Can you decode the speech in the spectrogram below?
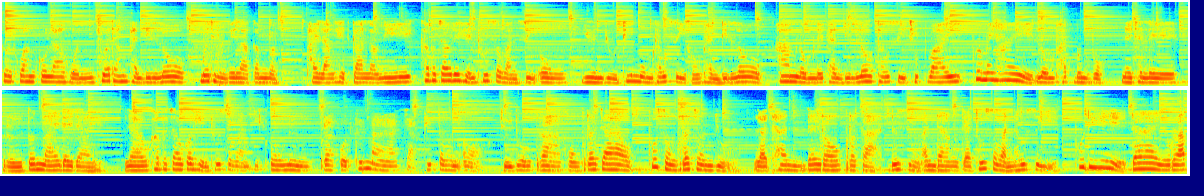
เกิดความโกลาหลทั่วทั้งแผ่นดินโลกเมื่อถึงเวลากำหนด ภายหลังเหตุการณ์เหล่านี้ข้าพเจ้าได้เห็นทูตสวรรค์สี่องค์ ยืนอยู่ที่มุมทั้งสี่ของแผ่นดินโลก ห้ามลมในแผ่นดินโลกทั้งสี่ทิศไว้ เพื่อไม่ให้ลมพัดบนบก ในทะเลหรือต้นไม้ใด ๆ แล้วข้าพเจ้าก็เห็นทูตสวรรค์อีกองค์หนึ่ง ปรากฏขึ้นมาจากทิศตะวันออก ถือดวงตราของพระเจ้า ผู้ทรงพระชนอยู่ และท่านได้ร้องประกาศด้วยเสียงอันดังแก่ทูตสวรรค์ทั้งสี่ผู้ที่ได้รับ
